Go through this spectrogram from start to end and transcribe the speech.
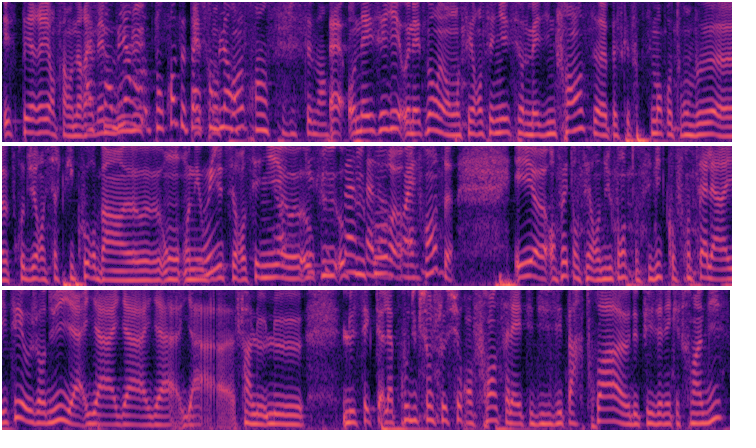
espérer, enfin on aurait même voulu en, pourquoi on peut pas assembler en France, en France, justement? Euh, On a essayé, honnêtement, on s'est renseigné sur le Made in France euh, parce que forcément quand on veut euh, produire en circuit court, ben on, on, est obligé oui. de se renseigner alors, au plus, au plus court ouais. en France. Et en fait, on s'est rendu compte, on s'est vite confronté à la réalité. Aujourd'hui, il y a, il y a, il y a, il y a, il y a enfin le, le, le secteur, la production de chaussures en France, elle a été divisée par trois depuis les années 90.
